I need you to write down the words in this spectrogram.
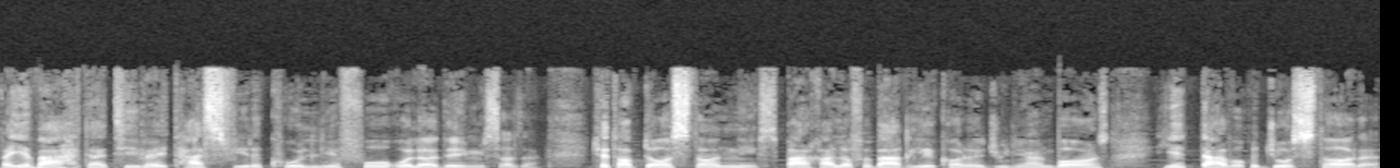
و یه وحدتی و یه تصویر کلی فوق العاده ای می‌سازن. کتاب داستان نیست. برخلاف بقیه کار جولیان بارنز یه در واقع جستاره.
